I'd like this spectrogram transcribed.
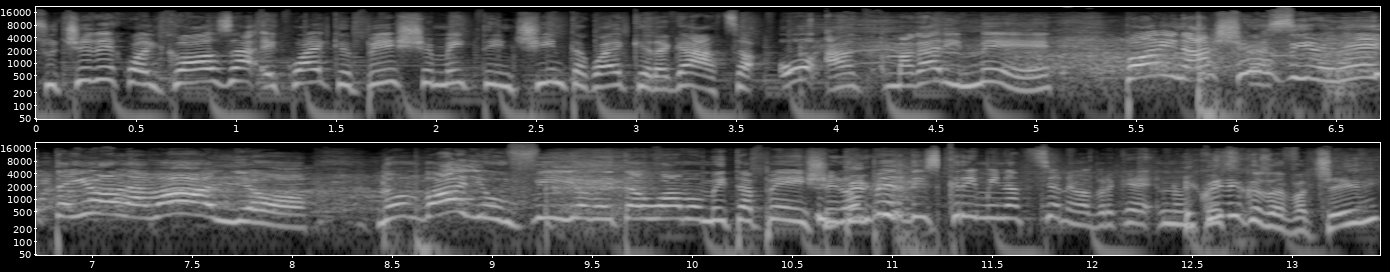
Succede qualcosa e qualche pesce mette incinta qualche ragazza o anche magari me, poi nasce la sirenetta, io non la voglio! Non voglio un figlio metà uomo, metà pesce, non Perché? per discriminazione, ma perché non e quindi cosa facevi?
